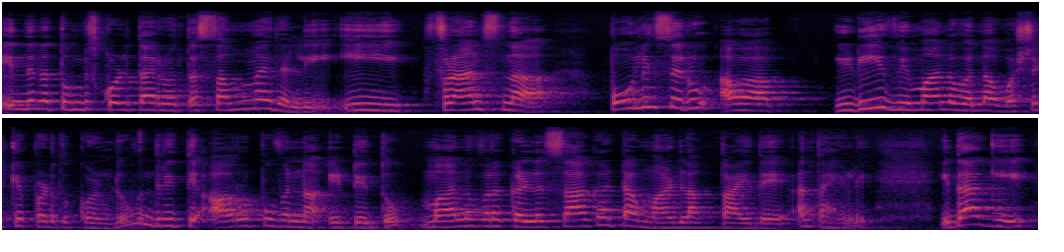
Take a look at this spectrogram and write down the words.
ಇಂಧನ ತುಂಬಿಸ್ಕೊಳ್ತಾ ಇರುವಂತ ಸಮಯದಲ್ಲಿ ಈ ಫ್ರಾನ್ಸ್ನ ಪೊಲೀಸರು ಅವ ಇಡೀ ವಿಮಾನವನ್ನ ವಶಕ್ಕೆ ಪಡೆದುಕೊಂಡು ಒಂದು ರೀತಿ ಆರೋಪವನ್ನ ಇಟ್ಟಿದ್ದು ಮಾನವರ ಕಳ್ಳ ಸಾಗಾಟ ಮಾಡಲಾಗ್ತಾ ಇದೆ ಅಂತ ಹೇಳಿ. ಇದಾಗಿ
